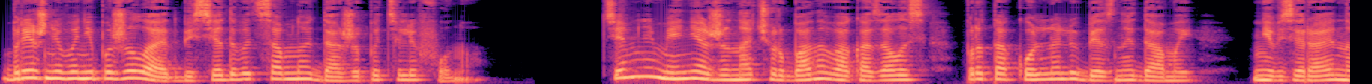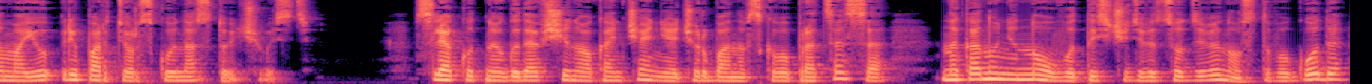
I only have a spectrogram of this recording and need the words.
Брежнева не пожелает беседовать со мной даже по телефону. Тем не менее, жена Чурбанова оказалась протокольно любезной дамой – невзирая на мою репортерскую настойчивость. В слякотную годовщину окончания Чурбановского процесса накануне нового 1990 года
